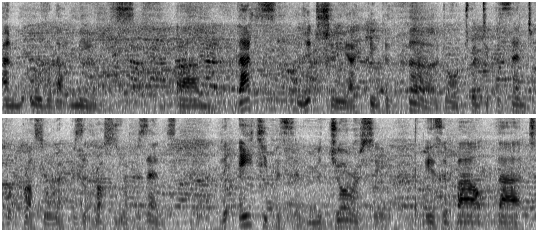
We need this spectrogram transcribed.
and all that that means, um, that's literally, I think, a third or 20% of what Brussels, represent, Brussels represents. The 80%, the majority, is about that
